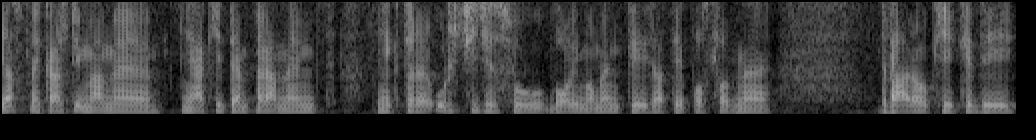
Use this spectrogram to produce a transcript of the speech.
jasné, každý máme nejaký temperament, niektoré určite sú, boli momenty za tie posledné dva roky, kedy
